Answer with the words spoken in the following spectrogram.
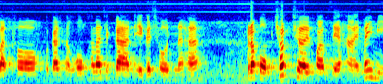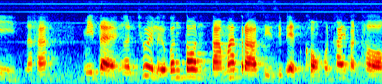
บัตรทอง ประกันสังคมข้าราชการเอกชนนะคะ ระบบชดเชยความเสียหายไม่มีนะคะ มีแต่เงินช่วยเหลือเบื้องต้นตามมาตรา 41 ของคนไข้บัตรทอง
